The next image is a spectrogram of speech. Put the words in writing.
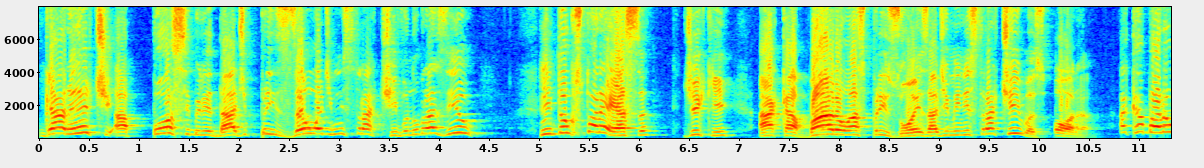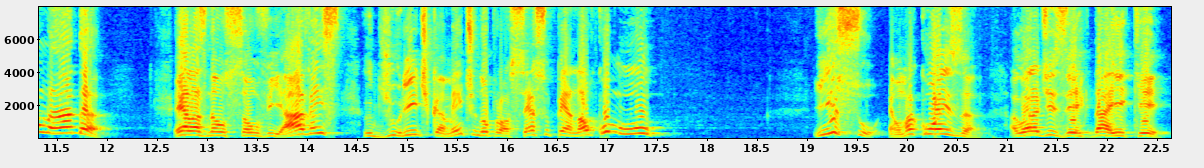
garante a possibilidade de prisão administrativa no Brasil. Então, que história é essa de que acabaram as prisões administrativas? Ora, acabaram nada. Elas não são viáveis juridicamente no processo penal comum. Isso é uma coisa. Agora, dizer daí que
